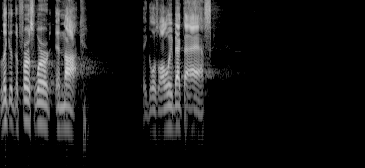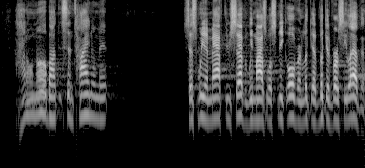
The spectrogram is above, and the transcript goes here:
Look at the first word in knock. It goes all the way back to ask. I don't know about this entitlement. Since we're in Matthew 7, we might as well sneak over and look at, look at verse 11.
